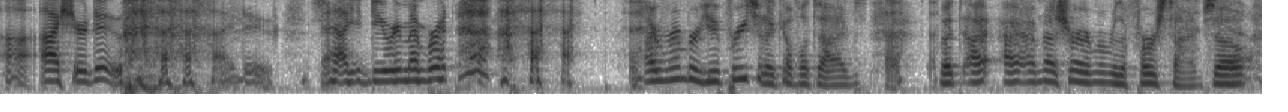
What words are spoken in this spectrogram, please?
Uh, I sure do. I do. So, uh, do you remember it? I remember you preaching a couple of times, but I, I, am not sure I remember the first time. So, yeah.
